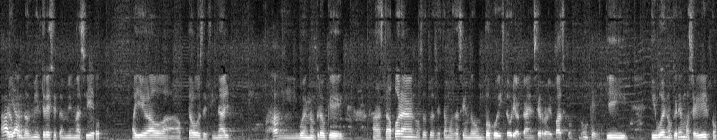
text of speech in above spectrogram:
Ah, Creo que el 2013 también ha sido, ha llegado a octavos de final. Y bueno, creo que hasta ahora nosotros estamos haciendo un poco de historia acá en Cerro de Pasco. Y, y bueno, queremos seguir con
